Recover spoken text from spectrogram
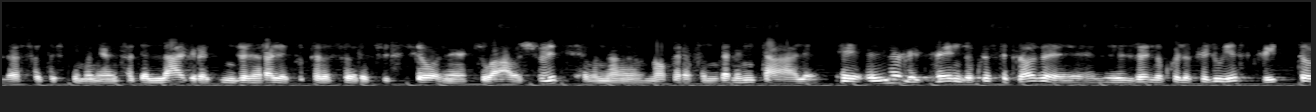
La sua testimonianza dell'Agra, in generale tutta la sua riflessione su Auschwitz, è una, un'opera fondamentale. E io leggendo queste cose, leggendo quello che lui ha scritto,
